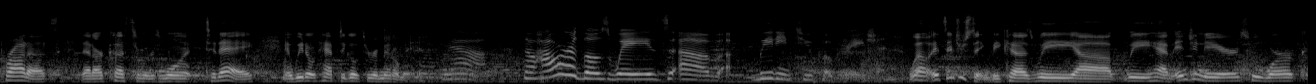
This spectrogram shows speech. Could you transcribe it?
products that our customers want today and we don't have to go through a middleman. Yeah. So how are those ways of leading to co-creation? Well, it's interesting because we uh, we have engineers who work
